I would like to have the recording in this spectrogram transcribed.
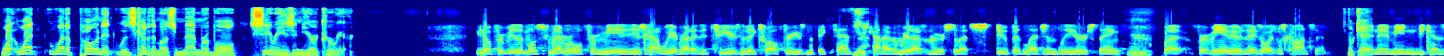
what what what opponent was kind of the most memorable series in your career? You know, for me, the most memorable for me, it was kind of weird, right? I did two years in the Big 12, three years in the Big 10. So yeah. we kind of, we that was when we were still that stupid legend leaders thing. Mm-hmm. But for me, it was, it was always Wisconsin. Okay. And I mean, because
